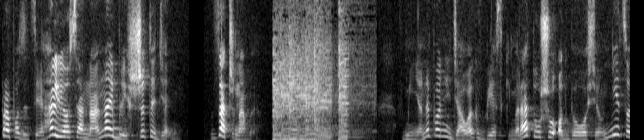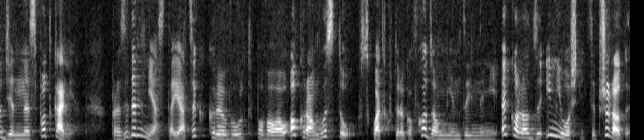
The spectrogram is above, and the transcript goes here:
Propozycje Heliosa na najbliższy tydzień. Zaczynamy! W miniony poniedziałek w Bieskim Ratuszu odbyło się niecodzienne spotkanie. Prezydent miasta Jacek Krywult powołał okrągły stół, w skład którego wchodzą m.in. ekolodzy i miłośnicy przyrody.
